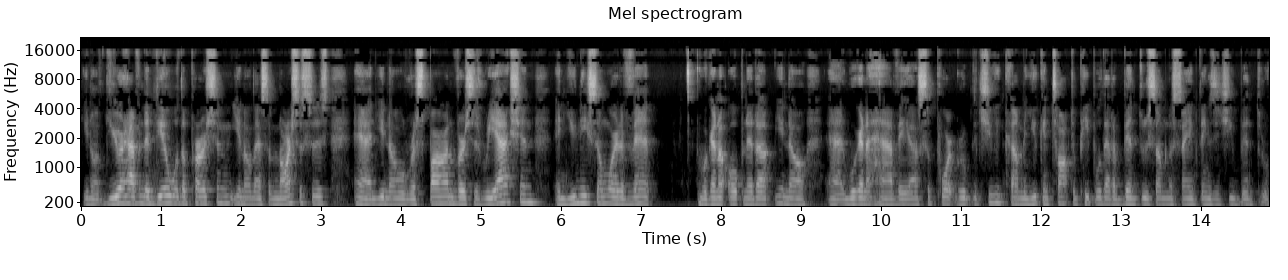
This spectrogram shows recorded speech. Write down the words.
You know, if you're having to deal with a person, you know, that's a narcissist and, you know, respond versus reaction and you need somewhere to vent, we're going to open it up, you know, and we're going to have a, a, support group that you can come and you can talk to people that have been through some of the same things that you've been through.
